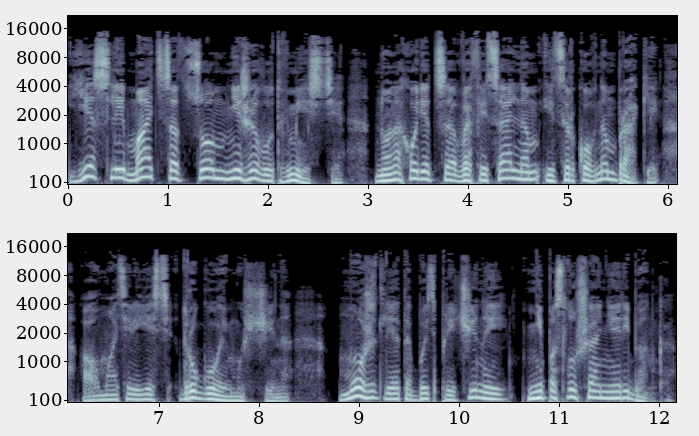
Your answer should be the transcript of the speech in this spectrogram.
Если мать с отцом не живут вместе, но находятся в официальном и церковном браке, а у матери есть другой мужчина, может ли это быть причиной непослушания ребенка?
